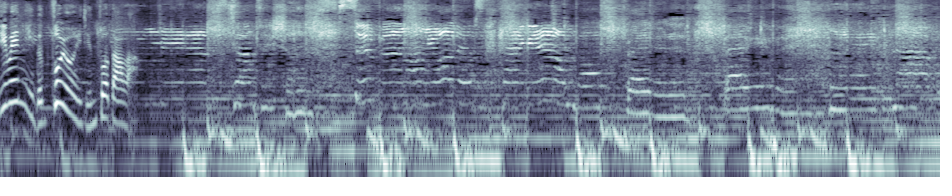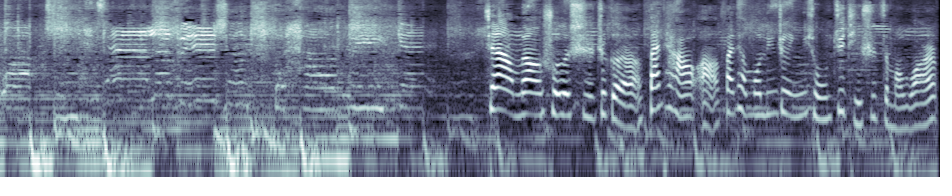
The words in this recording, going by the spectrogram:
因为你的作用已经做到了。现在我们要说的是这个发条啊，发条魔灵这个英雄具体是怎么玩？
